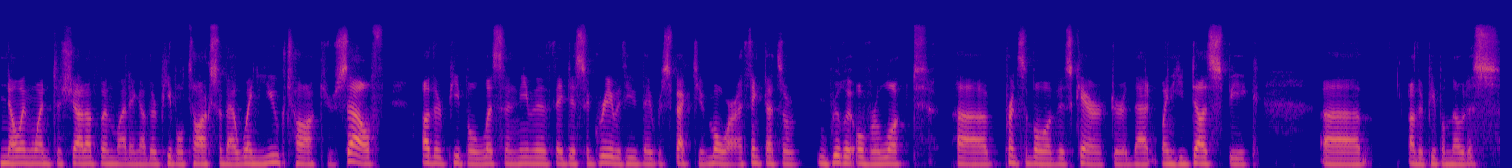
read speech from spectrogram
knowing when to shut up and letting other people talk, so that when you talk yourself, other people listen, and even if they disagree with you, they respect you more. I think that's a really overlooked uh, principle of his character. That when he does speak, uh, other people notice.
